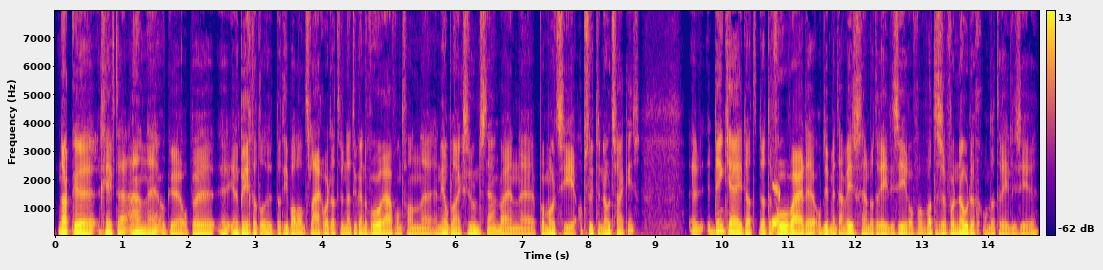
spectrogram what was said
NAC eh, geeft aan, hè, ook eh, op, in het bericht dat, dat die bal ontslagen wordt, dat we natuurlijk aan de vooravond van een heel belangrijk seizoen staan, waar een promotie absoluut de noodzaak is. Denk jij dat, dat de Ja. voorwaarden op dit moment aanwezig zijn om dat te realiseren? Of wat is er voor nodig om dat te realiseren?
